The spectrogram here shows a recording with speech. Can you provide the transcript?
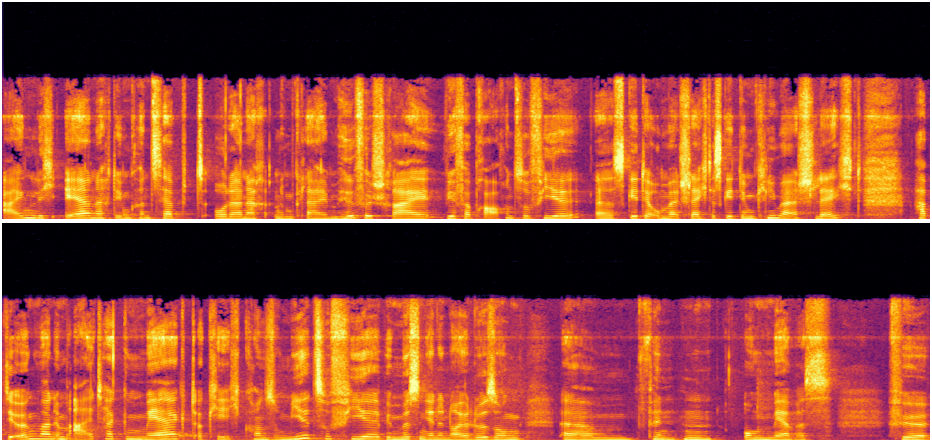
eigentlich eher nach dem Konzept oder nach einem kleinen Hilfeschrei, wir verbrauchen zu viel, es geht der Umwelt schlecht, es geht dem Klima schlecht. Habt ihr irgendwann im Alltag gemerkt, okay, ich konsumiere zu viel, wir müssen ja eine neue Lösung ähm, finden, um mehr was für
